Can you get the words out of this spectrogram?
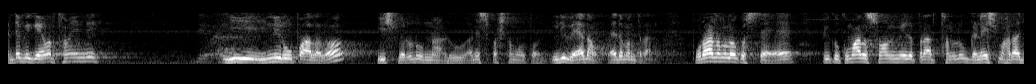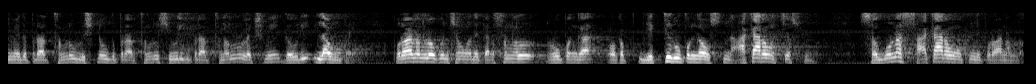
అంటే మీకు ఏమర్థమైంది ఈ ఇన్ని రూపాలలో ఈశ్వరుడు ఉన్నాడు అని స్పష్టమవుతోంది. ఇది వేదం వేదమంత్రాలు. పురాణంలోకి వస్తే మీకు కుమారస్వామి మీద ప్రార్థనలు గణేష్ మహారాజు మీద ప్రార్థనలు విష్ణువుకి ప్రార్థనలు శివుడికి ప్రార్థనలు లక్ష్మి గౌరీ ఇలా ఉంటాయి. పురాణంలో కొంచెం అది పర్సనల్ రూపంగా ఒక వ్యక్తి రూపంగా వస్తుంది ఆకారం వచ్చేస్తుంది. సగుణ సాకారం అవుతుంది పురాణంలో.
